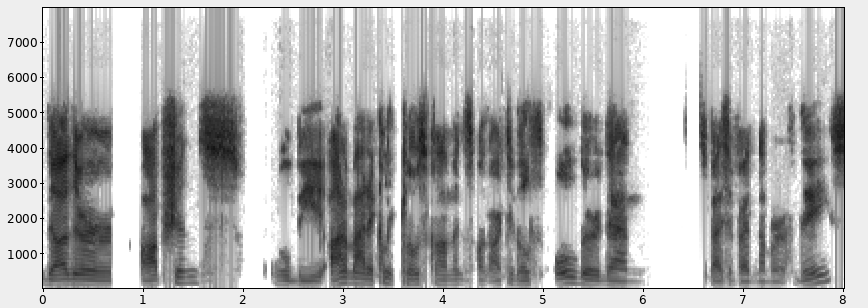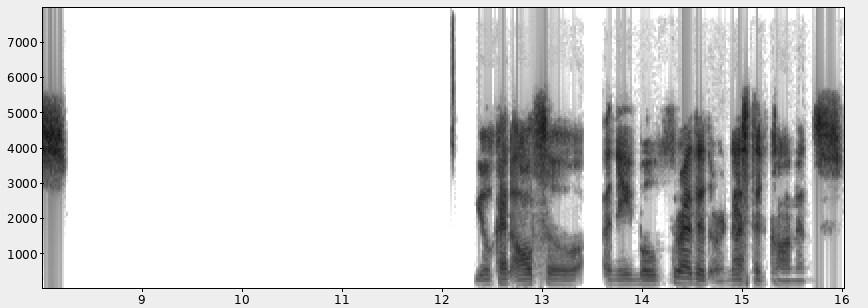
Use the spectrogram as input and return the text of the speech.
The other options will be automatically close comments on articles older than specified number of days. You can also enable threaded or nested comments.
